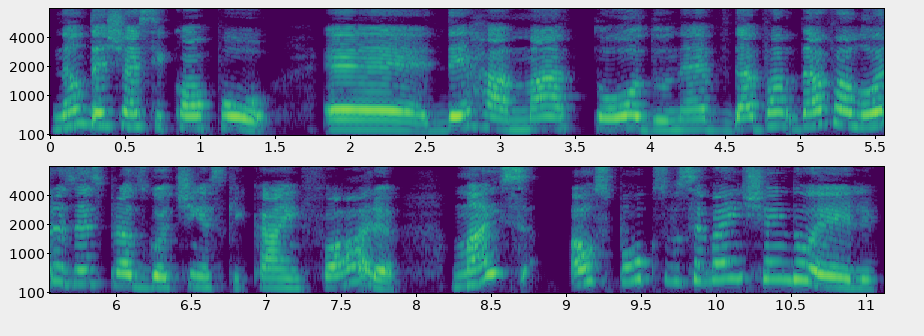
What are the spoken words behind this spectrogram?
não deixar esse copo é, derramar todo, né? Dá, dá valor às vezes para as gotinhas que caem fora, mas aos poucos você vai enchendo ele.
